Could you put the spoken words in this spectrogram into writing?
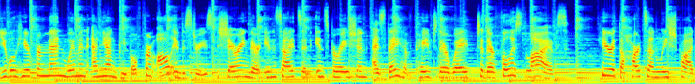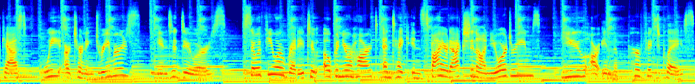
You will hear from men, women, and young people from all industries sharing their insights and inspiration as they have paved their way to their fullest lives. Here at the Hearts Unleashed podcast, we are turning dreamers into doers. So if you are ready to open your heart and take inspired action on your dreams, you are in the perfect place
